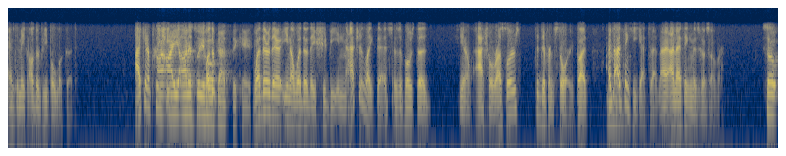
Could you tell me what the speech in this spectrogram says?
and to make other people look good. I can appreciate I, I honestly Whether- hope that's the case. whether they're you know whether they should be in matches like this as opposed to you know actual wrestlers. It's a different story, but I, I Mhm. think he gets that, and I, and I think Miz goes over. So,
